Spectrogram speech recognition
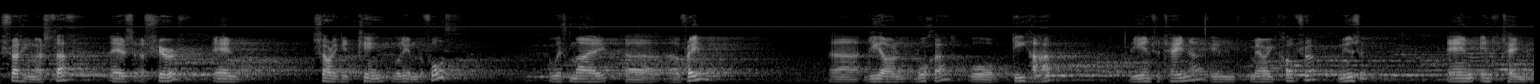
strutting my stuff as a sheriff and surrogate King William IV with my uh, friend uh, Dion Walker, or D Hart, the entertainer in Maori culture, music, and entertainment.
